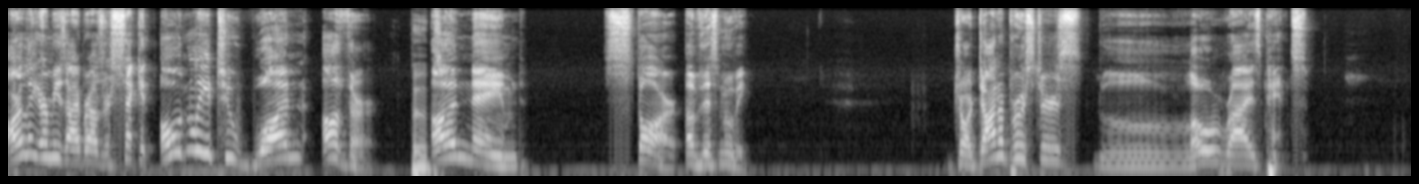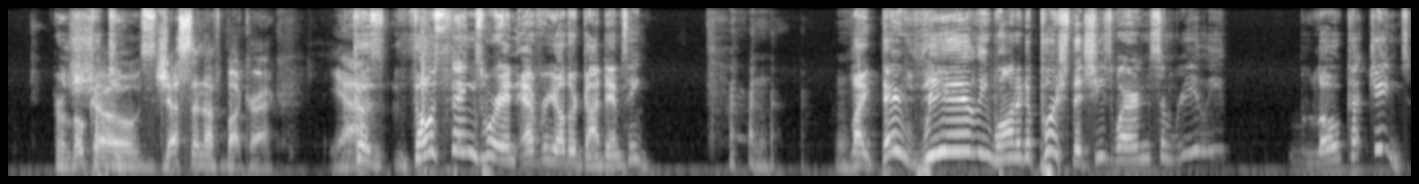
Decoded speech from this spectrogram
R. Lee Ermey's eyebrows are second only to one other Boobs. unnamed star of this movie. Jordana Brewster's low-rise pants. Her low-cut Show jeans. just enough butt crack. Yeah. Because those things were in every other goddamn scene. Mm-hmm. Like they really wanted to push that she's wearing some really low cut jeans.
